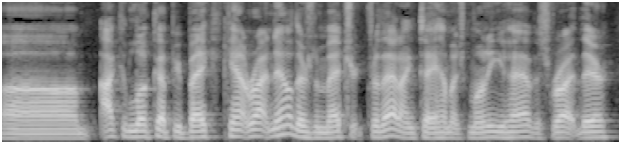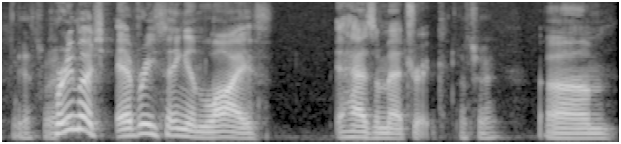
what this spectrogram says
Um, I could look up your bank account right now. There's a metric for that. I can tell you how much money you have. It's right there. That's right. Pretty much everything in life has a metric. That's right. Um,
